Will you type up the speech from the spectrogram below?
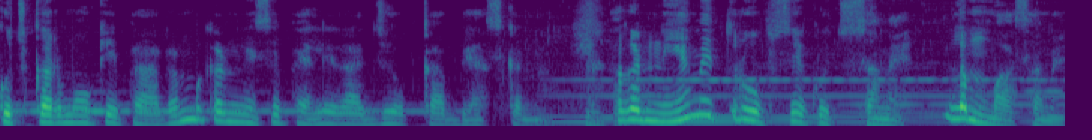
कुछ कर्मों के प्रारंभ करने से पहले राजयोग का अभ्यास करना हम्म। अगर नियमित रूप से कुछ समय लंबा समय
